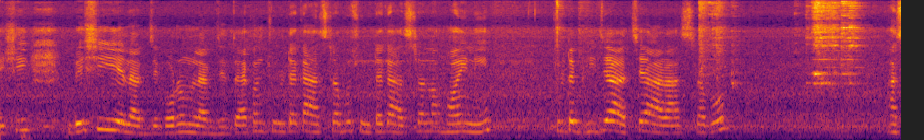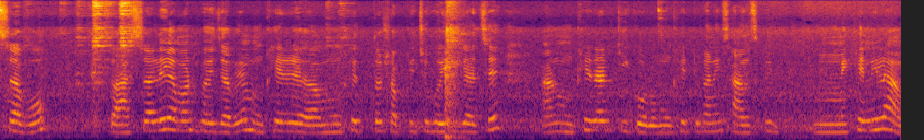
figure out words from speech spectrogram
বেশি বেশি ইয়ে লাগছে, গরম লাগছে। তো এখন চুলটাকে আঁচড়াবো, চুলটাকে আঁচড়ানো হয়নি। চুলটা ভিজা আছে আর আঁচড়াবো আঁচড়াবো। তো আঁচড়ালেই আমার হয়ে যাবে। মুখের মুখের তো সব কিছু হয়েই গেছে। আর মুখের আর কি করব? মুখে একটুখানি সানস্ক্রিন মেখে নিলাম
